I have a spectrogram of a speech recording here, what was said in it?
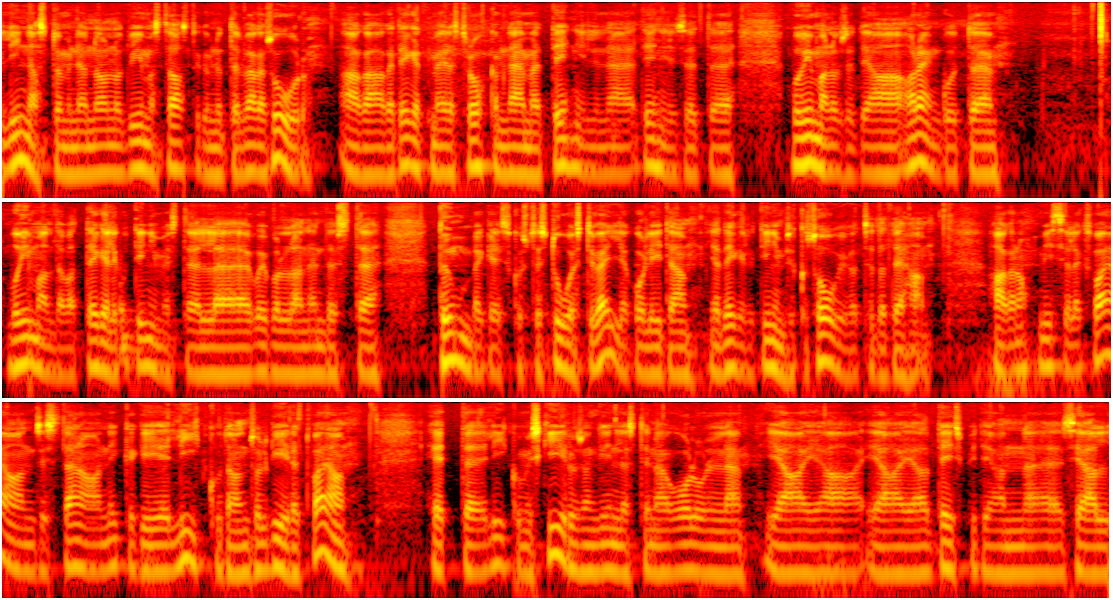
linnastumine on olnud viimastel aastakümnetel väga suur, aga, aga tegelikult me järjest rohkem näeme, et tehniline, tehnilised võimalused ja arengud võimaldavad tegelikult inimestel äh, võib-olla nendest äh, tõmbekeskustest uuesti välja kolida ja tegelikult inimesed ka soovivad seda teha. aga noh, mis selleks vaja on, siis täna on ikkagi liikuda on sul kiirelt vaja, et äh, liikumiskiirus on kindlasti nagu oluline ja, ja, ja, ja teistpidi on seal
